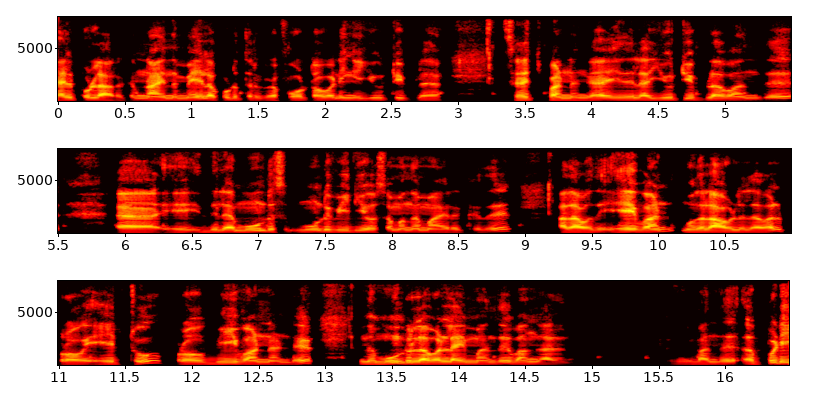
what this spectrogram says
ஹெல்ப்ஃபுல்லாக இருக்கும். நான் இந்த மேலே கொடுத்துருக்குற ஃபோட்டோவை நீங்கள் யூடியூப்பில் சர்ச் பண்ணுங்கள் இதில் யூடியூப்பில் வந்து இதில் மூன்று மூன்று வீடியோ சம்மந்தமாக இருக்குது. அதாவது ஏ ஒன் முதலாவது level bro A two bro B one and இந்த மூன்று லெவல்லையும் வந்து இவங்க வந்து எப்படி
